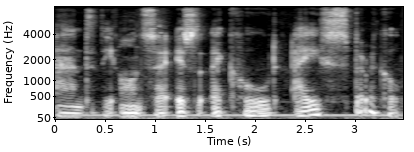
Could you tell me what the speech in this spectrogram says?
and the answer is that they're called a spiracle.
